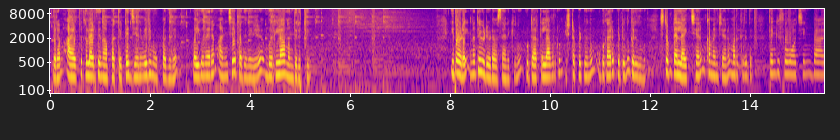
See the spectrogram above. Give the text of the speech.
ഉത്തരം ആയിരത്തി തൊള്ളായിരത്തി നാൽപ്പത്തെട്ട് ജനുവരി മുപ്പതിന് വൈകുന്നേരം അഞ്ച് പതിനേഴ് ബിർള മന്ദിരത്തിൽ. ഇതോടെ ഇന്നത്തെ വീഡിയോയുടെ അവസാനിക്കുന്നു. കൂട്ടുകാർക്ക് എല്ലാവർക്കും ഇഷ്ടപ്പെട്ടു എന്നും ഉപകാരപ്പെട്ടു എന്നും കരുതുന്നു. ഇഷ്ടപ്പെട്ടാൽ ലൈക്ക് ചെയ്യാനും കമന്റ് ചെയ്യാനും മറക്കരുത്. താങ്ക് ഫോർ വാച്ചിങ് ബൈ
